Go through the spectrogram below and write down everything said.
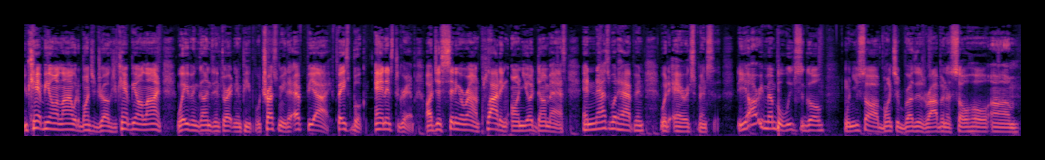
you can't be online with a bunch of drugs. You can't be online waving guns and threatening people. Trust me, the FBI, Facebook, and Instagram are just sitting around plotting on your dumb ass. And that's what happened with Eric Spencer. Do y'all remember weeks ago when you saw a bunch of brothers robbing a Soho um,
